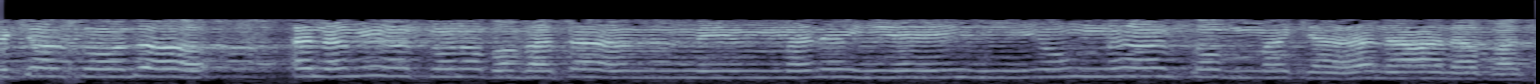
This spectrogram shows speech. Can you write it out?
يترك سدى ألم يكن نطفة من مني يمنى ثم كان علقة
